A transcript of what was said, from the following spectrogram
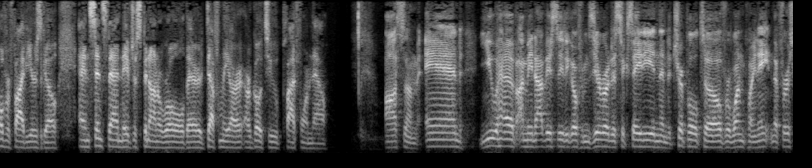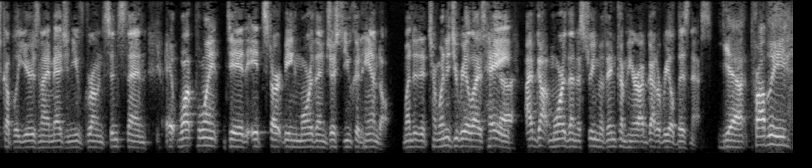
over five years ago. And since then, they've just been on a roll. They're definitely our, our go-to platform now. Awesome. And you have, I mean, obviously to go from zero to 680 and then to triple to over 1.8 in the first couple of years. And I imagine you've grown since then. At what point did it start being more than just you could handle? When did it turn? When did you realize, hey, yeah. I've got more than a stream of income here. I've got a real business. Yeah, probably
